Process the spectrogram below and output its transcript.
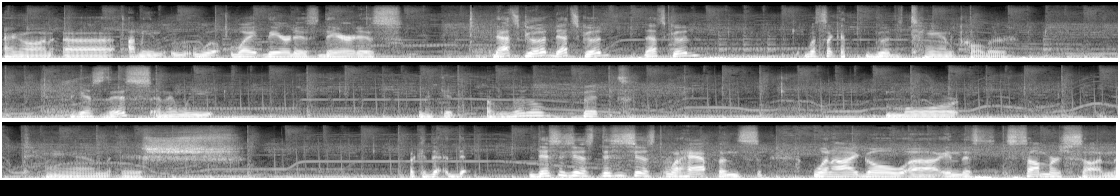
Hang on. Uh, I mean, wait. There it is. There it is. That's good. That's good. That's good. What's like a good tan color? I guess this, and then we make it a little bit more tan-ish. Okay, th th this is just this is just what happens when I go uh, in this summer sun.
